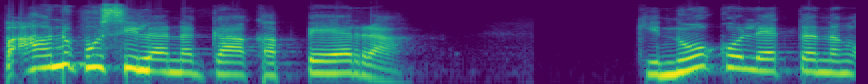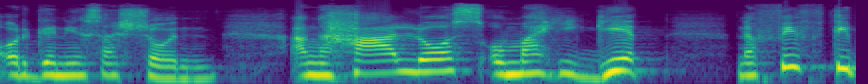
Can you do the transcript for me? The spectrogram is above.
Paano po sila nagkakapera? Kinokolekta ng organisasyon ang halos o mahigit na 50%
